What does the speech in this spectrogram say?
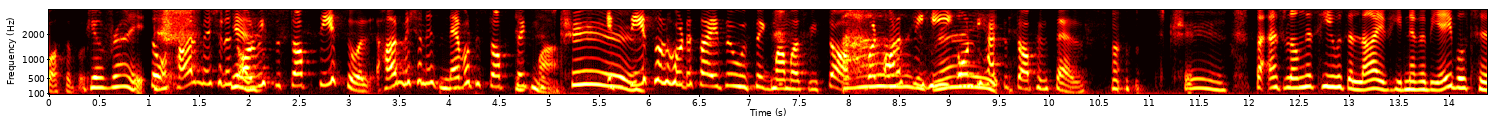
possible. you're right. So her mission is Yes. always to stop Tae-sul. Her mission is never to stop Sigma. This is true. It's Tae-sul who decides who Sigma must be stopped. but Oh, honestly, he you're only had to stop himself. It's true. But as long as he was alive, he'd never be able to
